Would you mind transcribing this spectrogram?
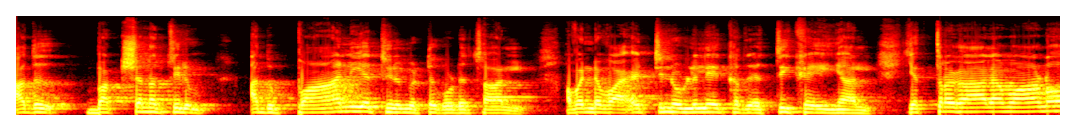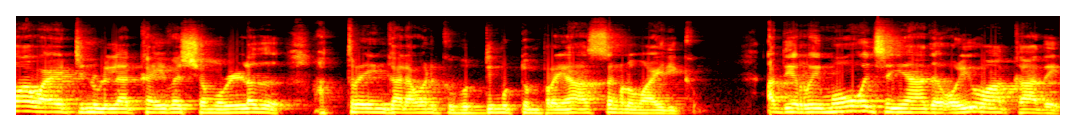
അത് ഭക്ഷണത്തിലും അത് പാനീയത്തിലും ഇട്ട് കൊടുത്താൽ അവന്റെ വയറ്റിനുള്ളിലേക്ക് അത് എത്തിക്കഴിഞ്ഞാൽ എത്ര കാലമാണോ ആ വയറ്റിനുള്ളിൽ ആ കൈവശമുള്ളത് അത്രയും കാലം അവനക്ക് ബുദ്ധിമുട്ടും പ്രയാസങ്ങളുമായിരിക്കും. അത് റിമൂവ് ചെയ്യാതെ ഒഴിവാക്കാതെ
